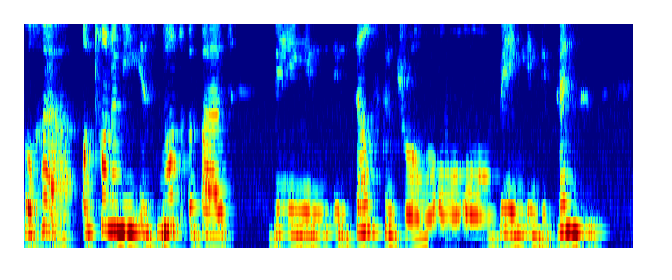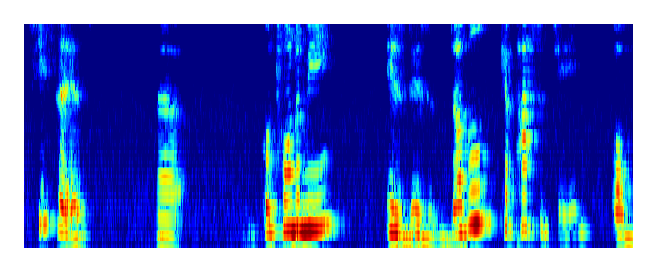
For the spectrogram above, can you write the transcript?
for her, autonomy is not about being in, in self-control or, or, being independent. She says, uh, autonomy is this double capacity of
